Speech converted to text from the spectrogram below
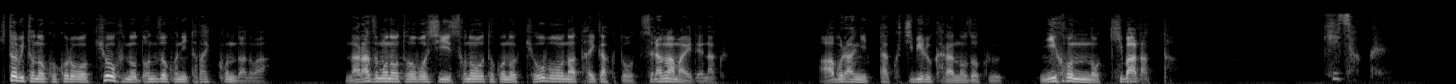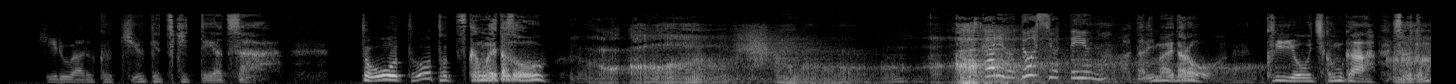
人々の心を恐怖のどん底に叩き込んだのはならず者とおぼしいその男の凶暴な体格と面構えでなく油ぎった唇から覗く二本の牙だった。貴族。昼歩く吸血鬼ってやつさ。とうとうと捕まえたぞ。彼をどうしようっていうの？当たり前だろう。杭を打ち込むかそれとも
